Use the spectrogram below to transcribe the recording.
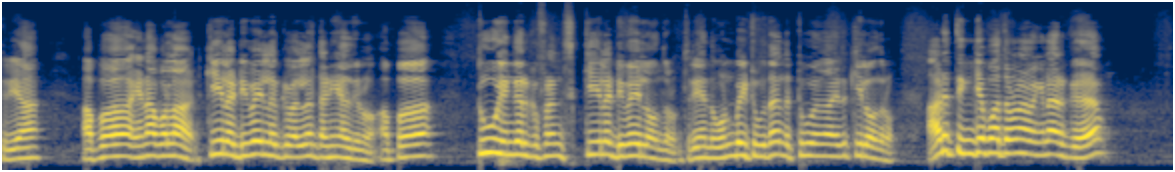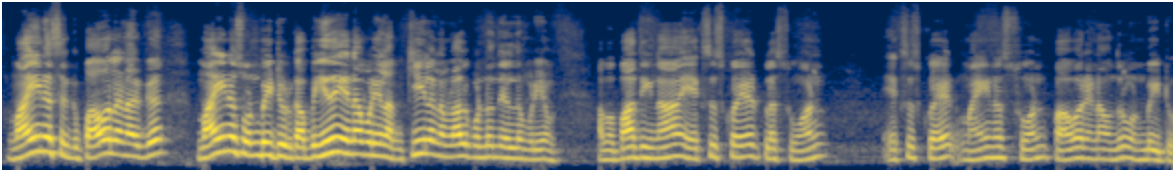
சரியா? அப்போ என்ன பண்ணலாம்? கீழே டிவைடில் இருக்க வேலையெல்லாம் தனியாக எழுதிடும் அப்போ டூ எங்கே இருக்குது ஃப்ரெண்ட்ஸ் கீழே டிவைடில் வந்துடும் சரியா? இந்த ஒன் பை டூ தான் இந்த டூ தான் இது கீழே வந்துடும் அடுத்து இங்கே பார்த்தோம்னா நமக்கு என்ன இருக்குது மைனஸ் இருக்குது பவரில் என்ன இருக்குது மைனஸ் ஒன் பை டூ இருக்குது அப்போ இதை என்ன பண்ணிடலாம்? கீழே நம்மளால் கொண்டு வந்து எழுத முடியும். அப்போ பார்த்தீங்கன்னா x square plus one x square minus one power என்ன வந்துடும் ஒன் பை டூ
